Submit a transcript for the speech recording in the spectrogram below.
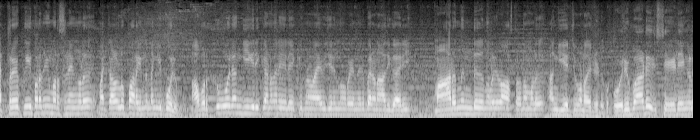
എത്രയൊക്കെ ഈ പറഞ്ഞ വിമർശനങ്ങൾ മറ്റാളുകൾ പറയുന്നുണ്ടെങ്കിൽ പോലും അവർക്ക് പോലും അംഗീകരിക്കേണ്ട നിലയിലേക്ക് പിണറായി വിജയൻ എന്ന് പറയുന്ന ഒരു ഭരണാധികാരി മാറുന്നുണ്ട് എന്നുള്ളൊരു വാസ്തവം നമ്മൾ അംഗീകരിച്ചു പോകേണ്ടതായിട്ടുണ്ട് ഒരുപാട് സ്റ്റേഡിയങ്ങൾ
